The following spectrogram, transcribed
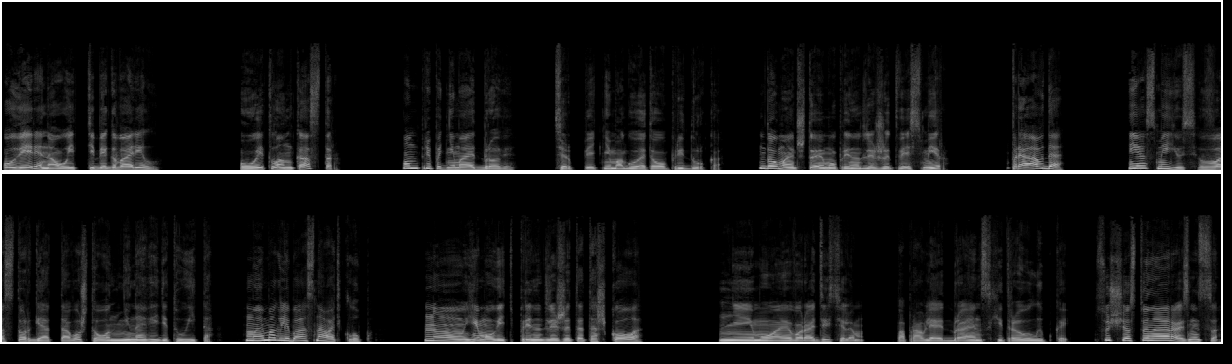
Уверена, Уит тебе говорил». «Уит Ланкастер?» Он приподнимает брови. «Терпеть не могу этого придурка. Думает, что ему принадлежит весь мир». «Правда?» Я смеюсь, в восторге от того, что он ненавидит Уита. Мы могли бы основать клуб. Ну, ему ведь принадлежит эта школа. «Не ему, а его родителям», — поправляет Брайан с хитрой улыбкой. «Существенная разница».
